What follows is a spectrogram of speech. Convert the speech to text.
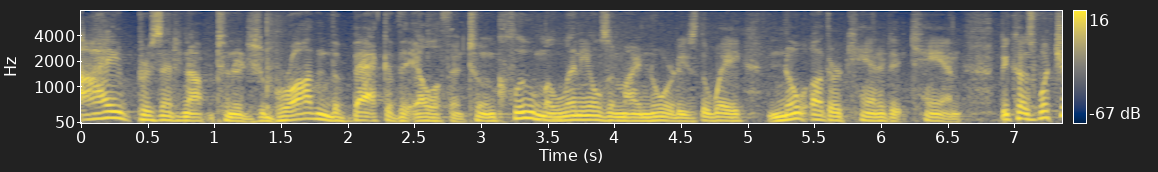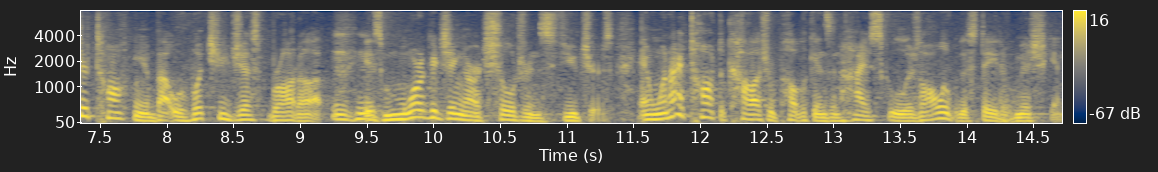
I present an opportunity to broaden the back of the elephant to include millennials and minorities the way no other candidate can. Because what you're talking about with what you just brought up mm -hmm. is mortgaging our children's futures. And when I talk to college Republicans and high schoolers all over the state of Michigan,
